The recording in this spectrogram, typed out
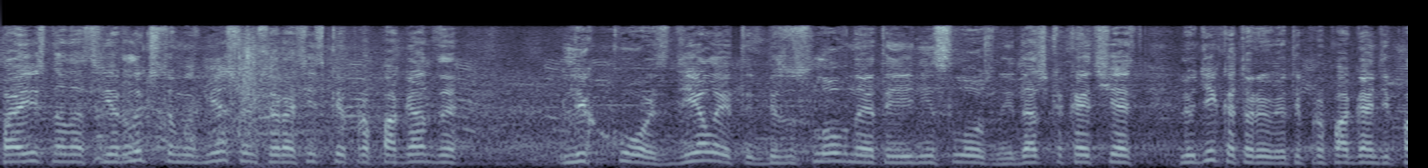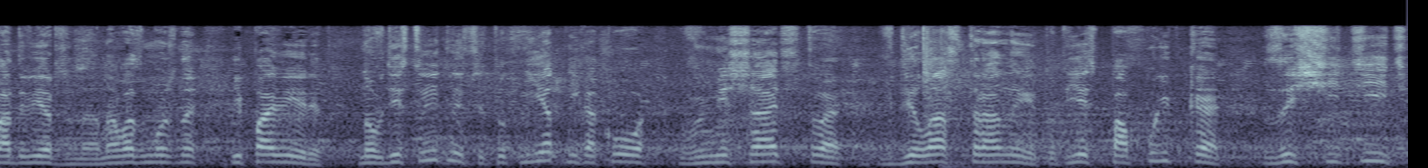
повесить на нас ярлык, что мы вмешиваемся, российская пропаганда легко сделает, и, безусловно, это и несложно. И даже какая часть людей, которые этой пропаганде подвержены, она, возможно, и поверит. Но в действительности тут нет никакого вмешательства в дела страны. Тут есть попытка защитить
